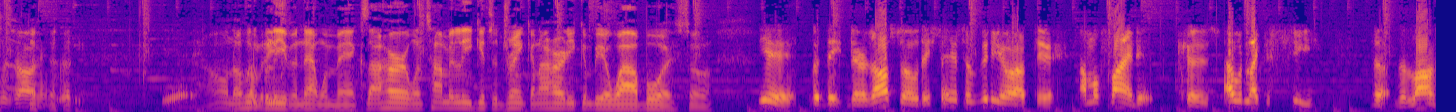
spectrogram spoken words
was on him. Really. Yeah. I don't know who to believe in that one, man. Because I heard when Tommy Lee gets a drink, and I heard he can be a wild boy. So Yeah, but they, there's also they say it's a video out there. I'm gonna find it because I would like to see the the long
